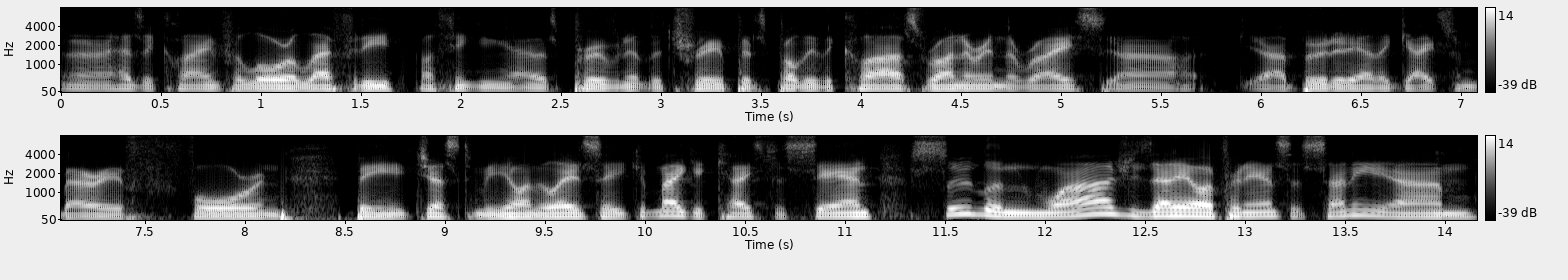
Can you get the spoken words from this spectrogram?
uh, has a claim for Laura Lafferty. I think you know it's proven at the trip. It's probably the class runner in the race. Uh, uh, booted out of the gates from barrier four and being just behind the lead. So you could make a case for sound. Soulenoise, is that how I pronounce it, Sunny? Um,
